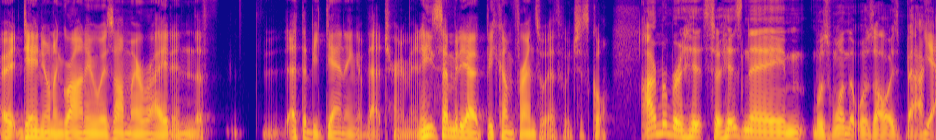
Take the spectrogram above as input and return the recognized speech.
uh, Daniel Negreanu is on my right in the at the beginning of that tournament. He's somebody I've become friends with, which is cool. I remember his. So his name was one that was always back. Yeah.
